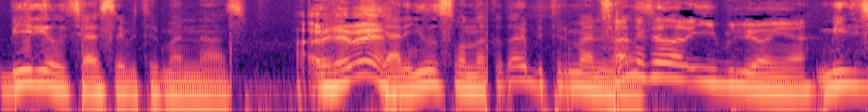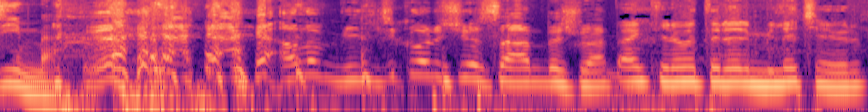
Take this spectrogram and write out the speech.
Bir yıl içerisinde bitirmen lazım. Öyle mi? Yani yıl sonuna kadar bitirmen Sen ne lazım. kadar iyi biliyorsun ya. Milciyim ben. Oğlum bilci konuşuyor sağında şu an. Ben kilometreleri mile çevirip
